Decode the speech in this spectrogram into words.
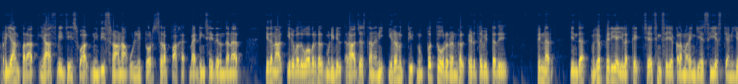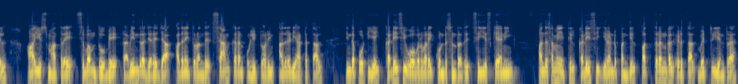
ரியான் பராக் யாஸ்வி ஜெய்ஸ்வால் நிதிஷ் ராணா உள்ளிட்டோர் சிறப்பாக பேட்டிங் செய்திருந்தனர். இதனால் இருபது ஓவர்கள் முடிவில் ராஜஸ்தான் அணி இருநூற்றி முப்பத்தோரு ரன்கள் எடுத்துவிட்டது. பின்னர் இந்த மிகப்பெரிய இலக்கை சேசிங் செய்ய களமிறங்கிய சிஎஸ்கே அணியில் ஆயுஷ் மாத்ரே சிவம் தூபே ரவீந்திர ஜடேஜா அதனைத் தொடர்ந்து சாம் கரன் உள்ளிட்டோரின் அதிரடி ஆட்டத்தால் இந்த போட்டியை கடைசி ஓவர் வரை கொண்டு சென்றது சிஎஸ்கே அணி. அந்த சமயத்தில் கடைசி இரண்டு பந்தில் பத்து ரன்கள் எடுத்தால் வெற்றி என்ற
